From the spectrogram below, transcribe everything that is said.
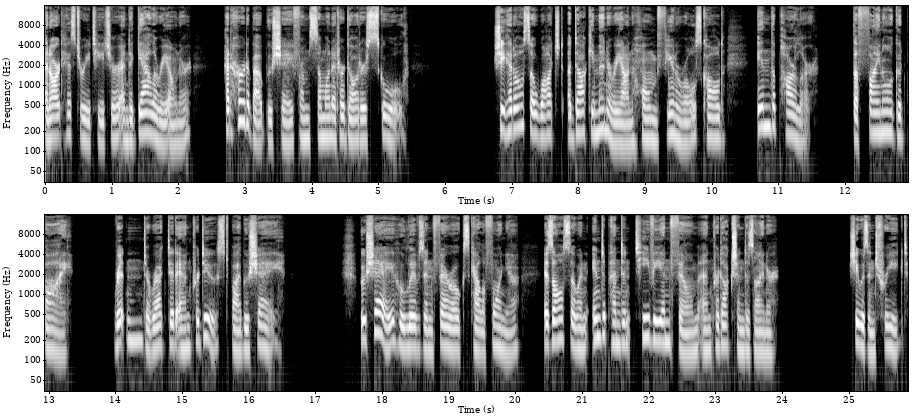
an art history teacher and a gallery owner, had heard about Boucher from someone at her daughter's school. She had also watched a documentary on home funerals called In the Parlor The Final Goodbye, written, directed, and produced by Boucher. Boucher, who lives in Fair Oaks, California, is also an independent TV and film and production designer. She was intrigued.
